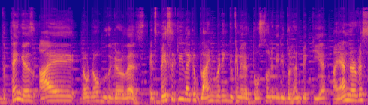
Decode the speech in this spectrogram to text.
The thing is I don't know who the girl is it's basically like a blind wedding क्योंकि मेरे दोस्तों ने मेरी दुल्हन पिक की है। आई एम नर्वस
